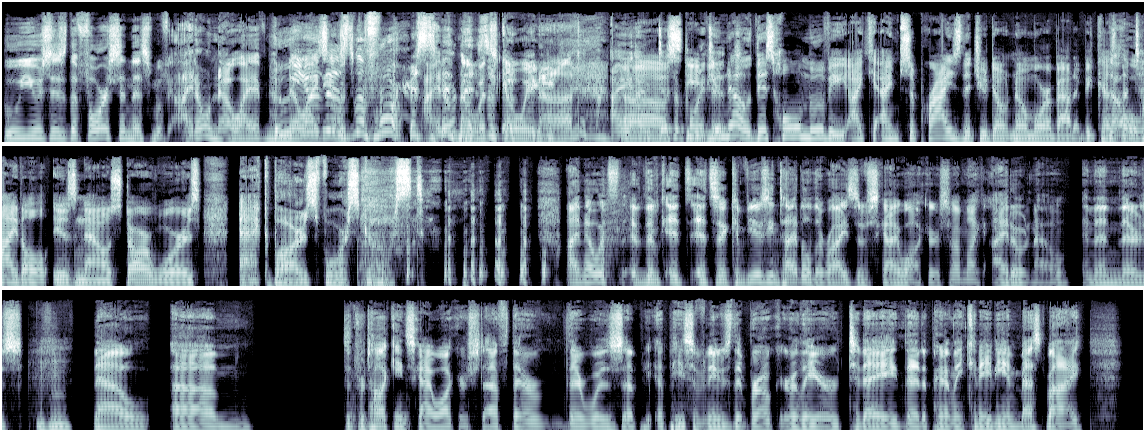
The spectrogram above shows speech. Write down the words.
who uses the Force in this movie? I don't know. I have Who no uses idea. What's, the Force? I don't know this what's going on. I, I'm Oh, disappointed. Steve, you know, this whole movie, I, I'm surprised that you don't know more about it because No. the title is now Star Wars Akbar's Force Ghost. I know it's the it's it's a confusing title, The Rise of Skywalker. So I'm like, I don't know. And then there's Mhm. now um since we're talking Skywalker stuff, there there was a piece of news that broke earlier today that apparently Canadian Best Buy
